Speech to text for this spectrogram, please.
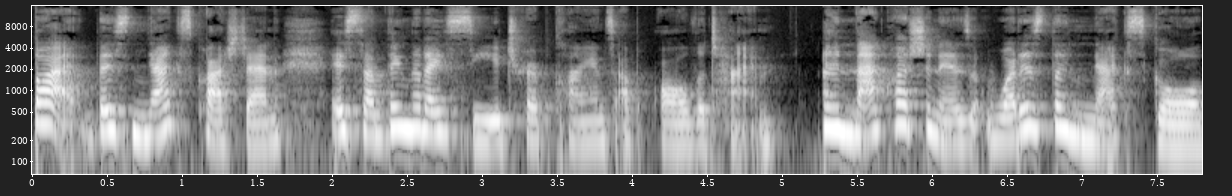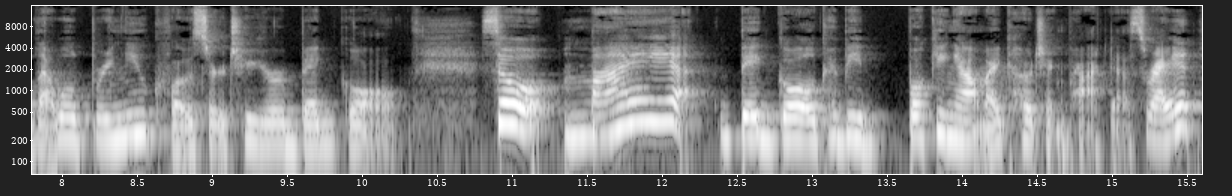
But this next question is something that I see trip clients up all the time. And that question is what is the next goal that will bring you closer to your big goal? So, my big goal could be booking out my coaching practice, right?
